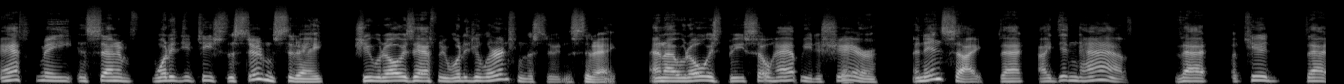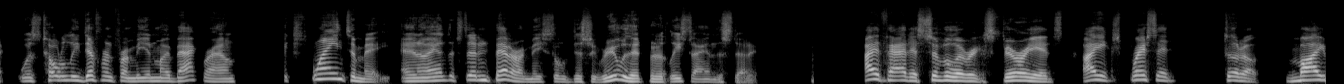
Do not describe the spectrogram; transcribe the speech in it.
ask me instead of what did you teach the students today she would always ask me, What did you learn from the students today? And I would always be so happy to share an insight that I didn't have that a kid that was totally different from me in my background explained to me. And I understood it better. I may still disagree with it, but at least I understood it. I've had a similar experience. I express it sort of my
